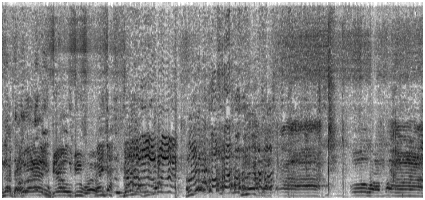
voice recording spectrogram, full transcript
દીલા ઢાલવાનો બે ઉઠી હોય. બેજા બેજા ઓ બાપા.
